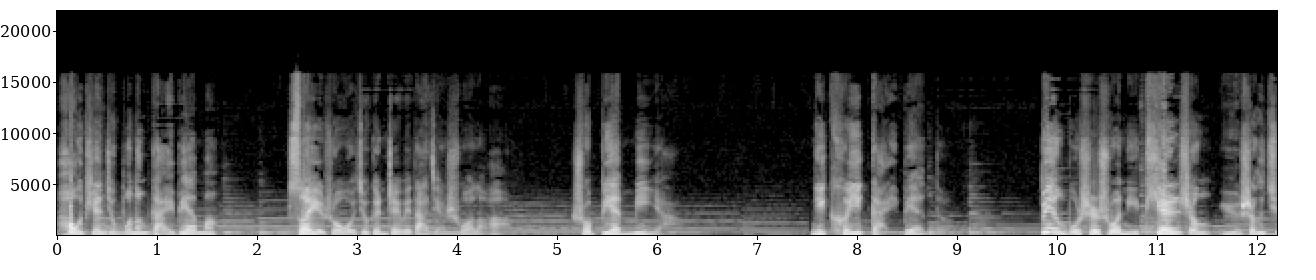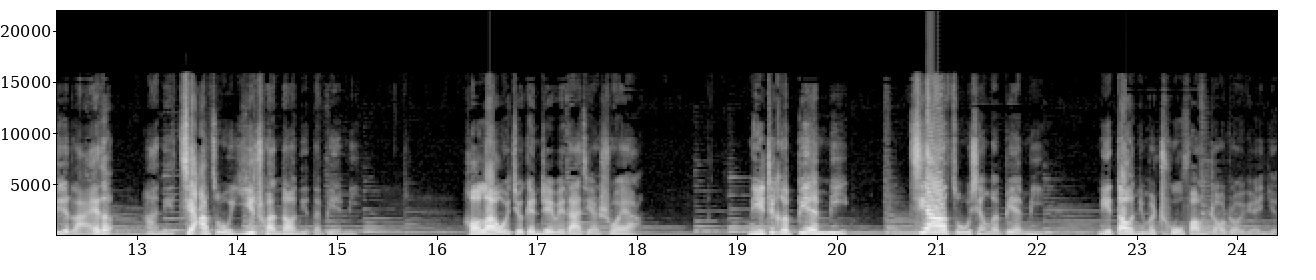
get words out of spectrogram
后天就不能改变吗？所以说，我就跟这位大姐说了啊，说便秘呀。你可以改变的，并不是说你天生与生俱来的啊，你家族遗传到你的便秘。后来我就跟这位大姐说呀，你这个便秘，家族性的便秘，你到你们厨房找找原因。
